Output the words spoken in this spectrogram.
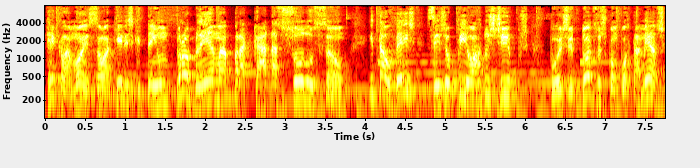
Reclamões são aqueles que têm um problema para cada solução. E talvez seja o pior dos tipos, pois de todos os comportamentos,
